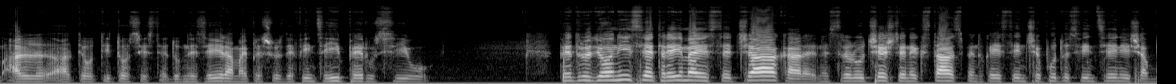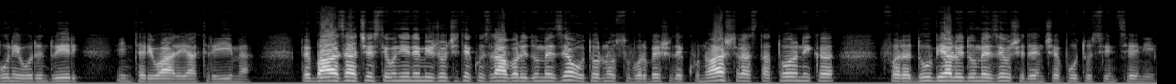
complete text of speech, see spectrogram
Al, al teotitos este Dumnezeirea mai presus de ființă, iperusiu. Pentru Dionisie, treimea este cea care ne strălucește în extaz, pentru că este începutul sfințeniei și a bunei urânduiri interioare, ea treimea. Pe baza acestei uniri nemijlocite cu slava lui Dumnezeu, autorul nostru vorbește de cunoașterea statornică, fără dubia lui Dumnezeu și de începutul sfințeniei.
